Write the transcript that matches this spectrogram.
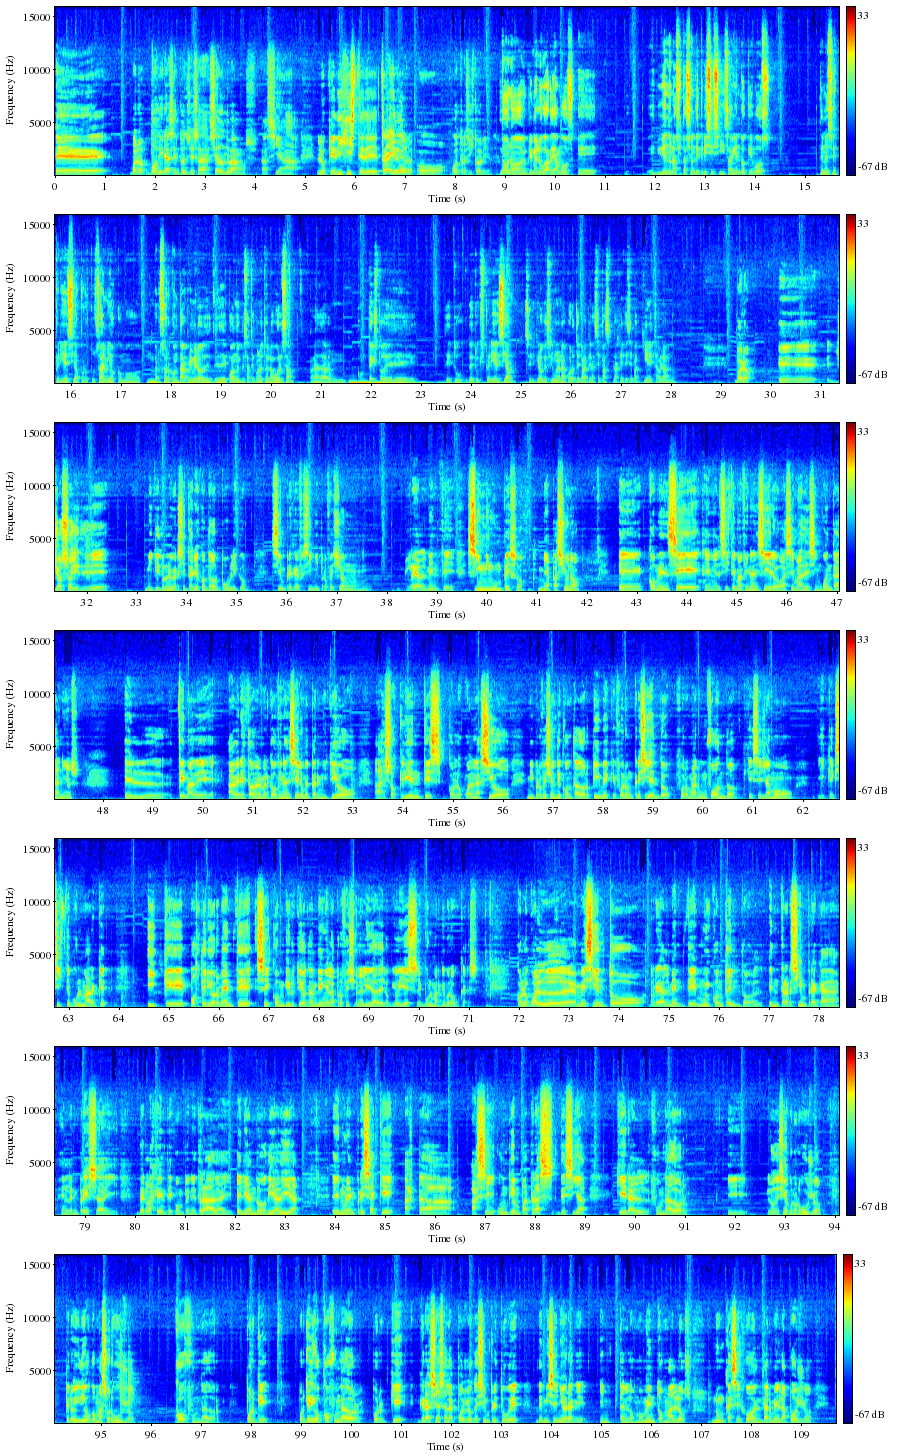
Eh, bueno, vos dirás entonces hacia dónde vamos, hacia lo que dijiste de trader o otras historias. No, no, en primer lugar, digamos, eh, eh, viviendo una situación de crisis y sabiendo que vos tenés experiencia por tus años como inversor, contar primero desde, cuándo empezaste con esto de la bolsa, para dar un contexto de, tu, de tu experiencia. Creo que sería un gran aporte para que la, sepas, la gente sepa quién está hablando. Bueno, eh, yo soy de... Mi título universitario es contador público. Siempre ejercí mi profesión realmente sin ningún peso. Me apasionó. Eh, comencé en el sistema financiero hace más de 50 años. El tema de haber estado en el mercado financiero me permitió a esos clientes con los cuales nació mi profesión de contador pymes que fueron creciendo, formar un fondo que se llamó y que existe Bull Market y que posteriormente se convirtió también en la profesionalidad de lo que hoy es Bull Market Brokers. Con lo cual eh, me siento realmente muy contento al entrar siempre acá en la empresa y ver la gente compenetrada y peleando día a día en una empresa que hasta hace un tiempo atrás decía que era el fundador y lo decía con orgullo, pero hoy digo con más orgullo, cofundador. ¿Por qué? ¿Por qué digo cofundador? Porque gracias al apoyo que siempre tuve de mi señora, que en, los momentos malos nunca cejó en darme el apoyo,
